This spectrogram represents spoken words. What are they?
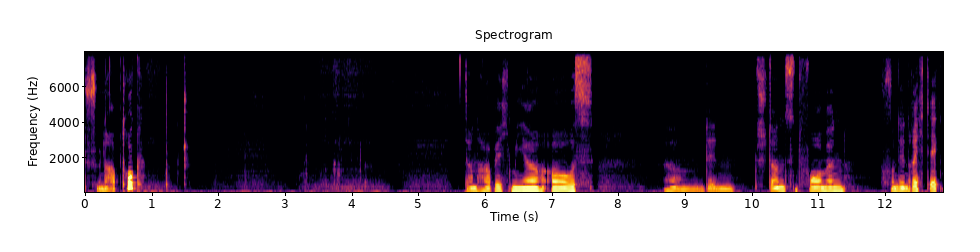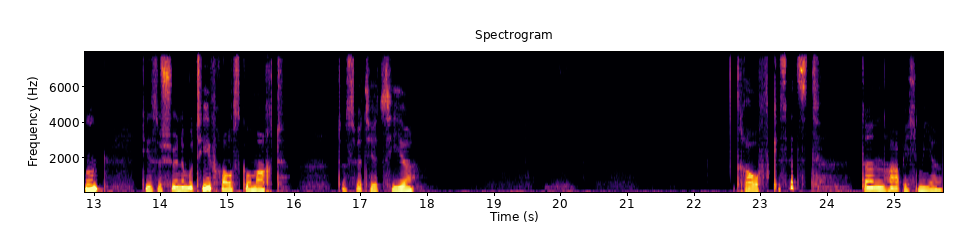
Schöner Abdruck. Dann habe ich mir aus ähm, den Stanzenformen von den Rechtecken dieses schöne Motiv rausgemacht. Das wird jetzt hier drauf gesetzt. Dann habe ich mir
